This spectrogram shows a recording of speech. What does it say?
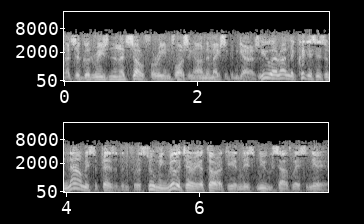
That's a good reason in itself for reinforcing our New Mexican garrison. You are under criticism now, Mr. President, for assuming military authority in this new southwestern area.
